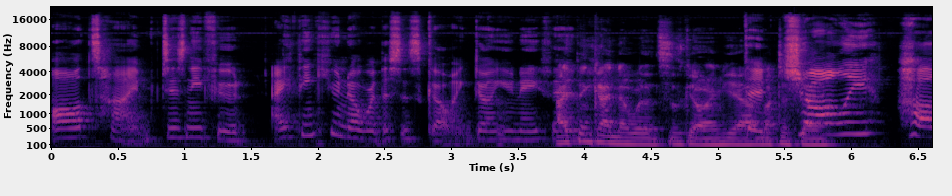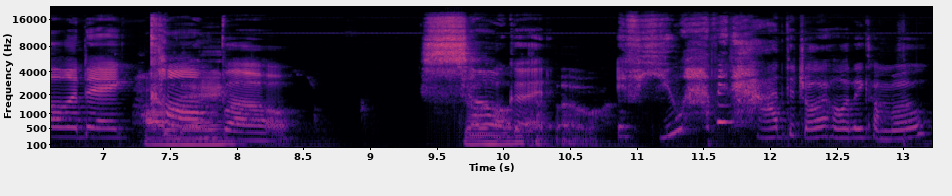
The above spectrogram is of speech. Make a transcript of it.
all time Disney food. I think you know where this is going, don't you, Nathan? I think I know where this is going. Yeah, I'm the about to say. Jolly Holiday, Holiday. Combo. So Jolly good. Combo. If you haven't had the Jolly Holiday Combo,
